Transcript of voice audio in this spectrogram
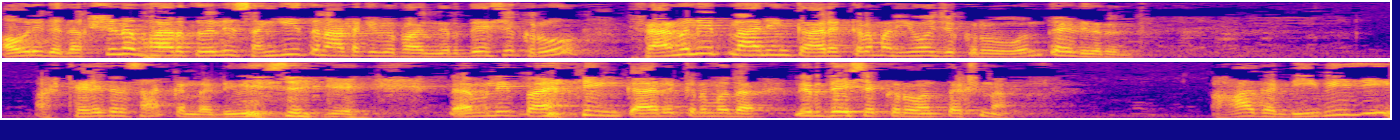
ಅವರಿಗೆ ದಕ್ಷಿಣ ಭಾರತದಲ್ಲಿ ಸಂಗೀತ ನಾಟಕ ವಿಭಾಗ ನಿರ್ದೇಶಕರು, ಫ್ಯಾಮಿಲಿ ಪ್ಲಾನಿಂಗ್ ಕಾರ್ಯಕ್ರಮ ನಿಯೋಜಕರು ಅಂತ ಹೇಳಿದ್ರಂತೆ. ಅಷ್ಟು ಹೇಳಿದ್ರೆ ಸಾಕಲ್ಲ ಡಿವಿಜಿಗೆ. ಫ್ಯಾಮಿಲಿ ಪ್ಲಾನಿಂಗ್ ಕಾರ್ಯಕ್ರಮದ ನಿರ್ದೇಶಕರು ಅಂದ ತಕ್ಷಣ, ಆಗ ಡಿವಿಜಿ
